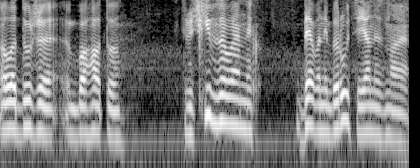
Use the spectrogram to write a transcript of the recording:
Але дуже багато стрючків зелених. Де вони беруться, я не знаю.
